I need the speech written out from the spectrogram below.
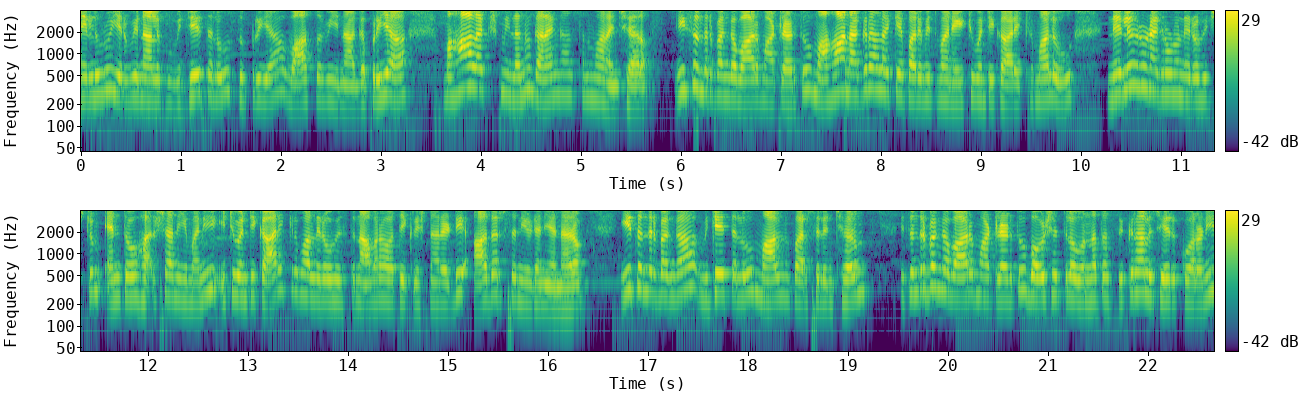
నెల్లూరు ఇరవై నాలుగు విజేతలు సుప్రియ వాసవి నాగప్రియ మహాలక్ష్మిలను ఘనంగా సన్మానించారు. ఈ సందర్భంగా వారు మాట్లాడుతూ మహానగరాలకే పరిమితమైన ఇటువంటి కార్యక్రమాలు నెల్లూరు నగరంలో నిర్వహించడం ఎంతో హర్షణీయమని ఇటువంటి కార్యక్రమాలు నిర్వహిస్తున్న అమరావతి కృష్ణారెడ్డి ఆదర్శనీయుడని అన్నారు. ఈ సందర్భంగా విజేతలు మాల్ను పరిశీలించారు. ఈ సందర్భంగా వారు మాట్లాడుతూ భవిష్యత్తులో ఉన్నత శిఖరాలు చేరుకోవాలని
